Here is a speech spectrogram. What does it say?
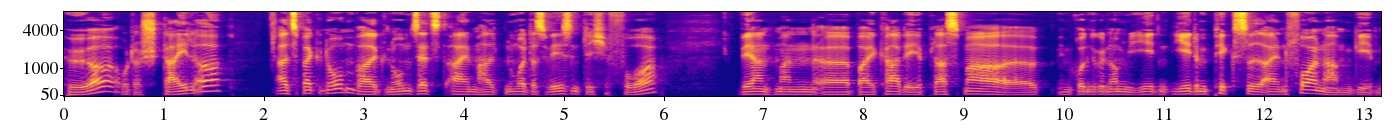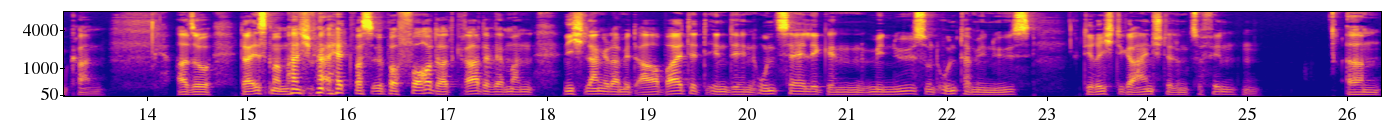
höher oder steiler als bei GNOME, weil GNOME setzt einem halt nur das Wesentliche vor, während man äh, bei KDE Plasma äh, im Grunde genommen jeden, jedem Pixel einen Vornamen geben kann. Also da ist man manchmal etwas überfordert, gerade wenn man nicht lange damit arbeitet, in den unzähligen Menüs und Untermenüs die richtige Einstellung zu finden. Ähm,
